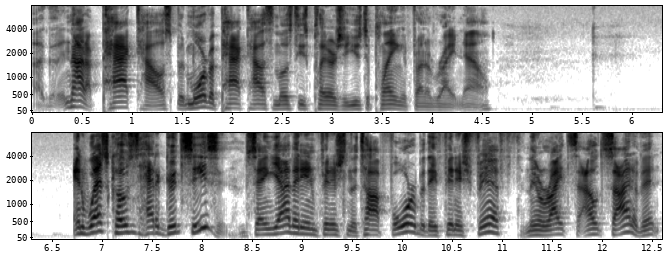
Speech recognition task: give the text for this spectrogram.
a not a packed house, but more of a packed house than most of these players are used to playing in front of right now. And West Coast has had a good season. I'm saying, yeah, they didn't finish in the top four, but they finished fifth, and they were right outside of it.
